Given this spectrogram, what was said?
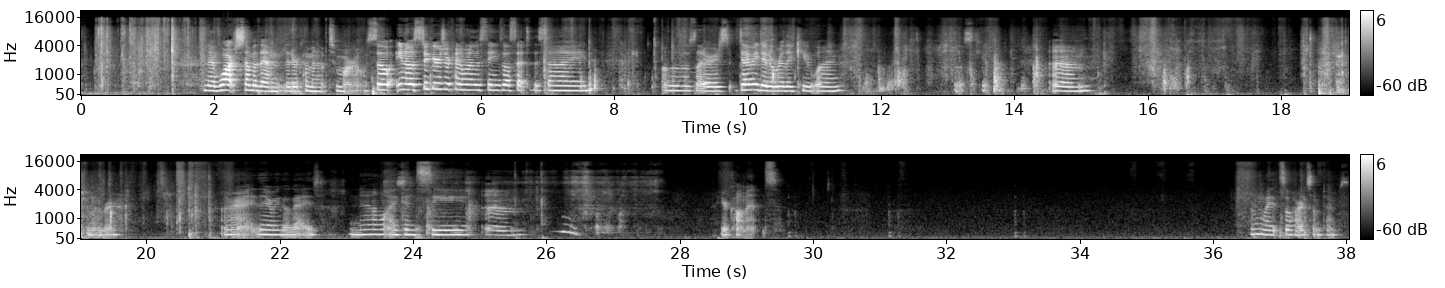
And I've watched some of them that are coming up tomorrow. So, you know, stickers are kind of one of those things I'll set to the side. All of those letters. Debbie did a really cute one. That's cute. Um, remember. All right, there we go, guys. Now I can see um, your comments. I don't know why it's so hard sometimes.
